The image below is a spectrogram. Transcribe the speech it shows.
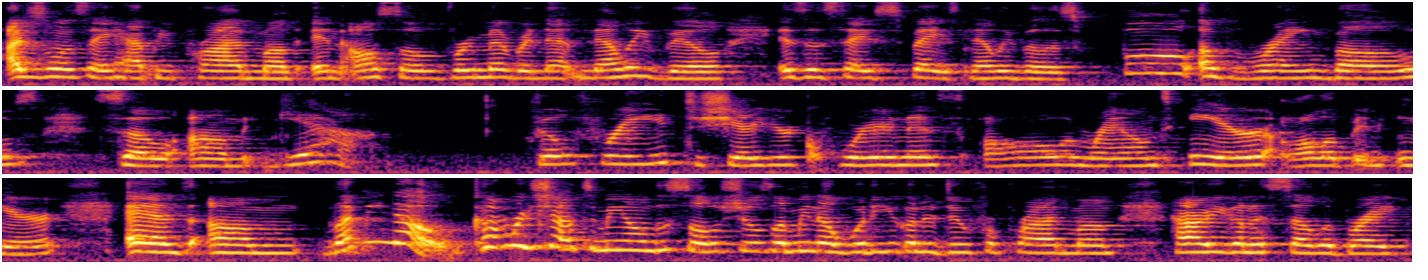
I just want to say happy Pride Month. And also remember that Nellyvylle is a safe space. Nellyvylle is full of rainbows. So um, yeah, feel free to share your queerness all around here, all up in here. And um, let me know. Come reach out to me on the socials. Let me know what are you going to do for Pride Month? How are you going to celebrate?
